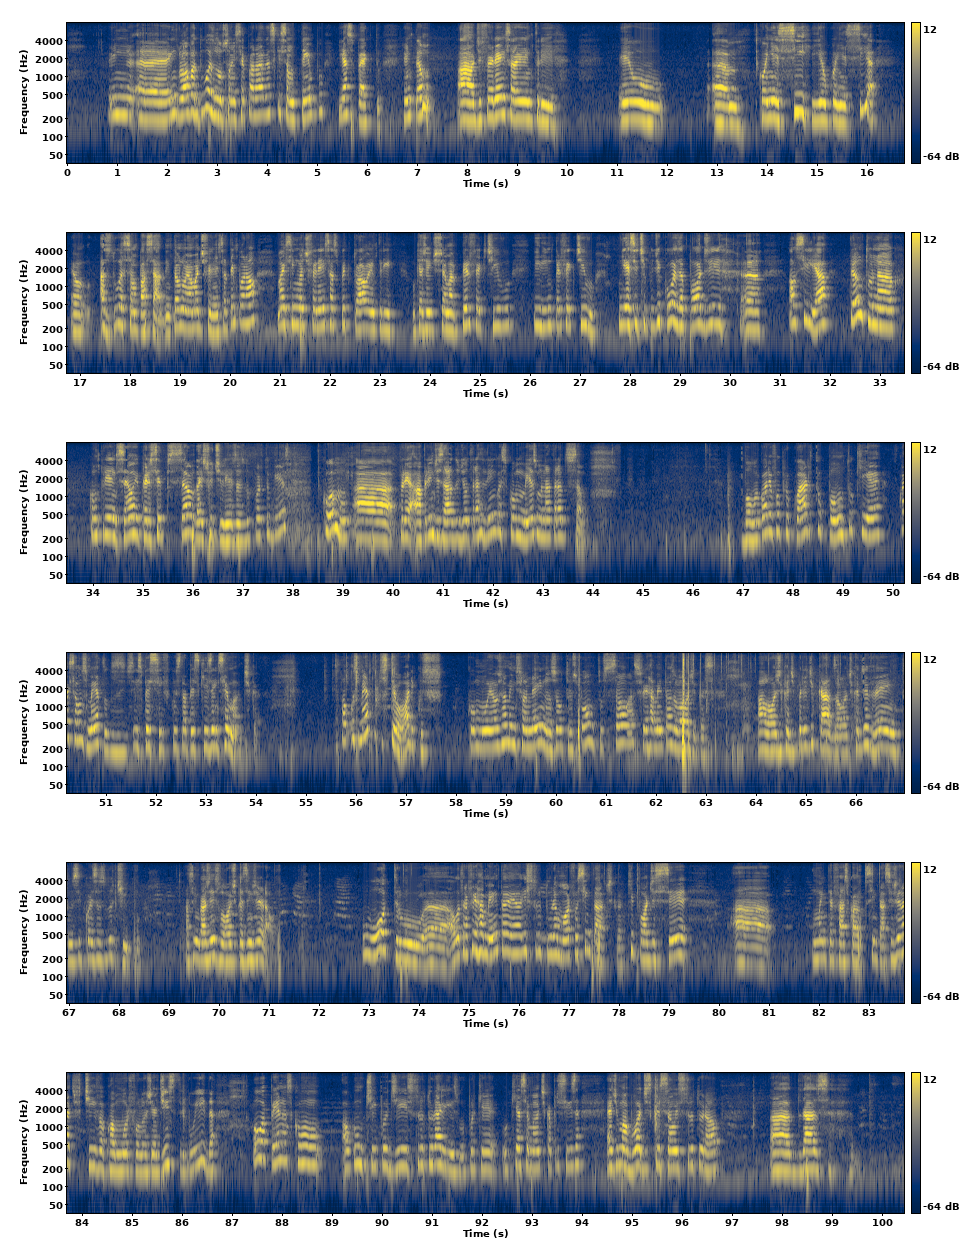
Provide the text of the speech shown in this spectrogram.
em, é, engloba duas noções separadas que são tempo e aspecto. Então, a diferença entre eu um, conheci e eu conhecia, é, as duas são passado. Então, não é uma diferença temporal, mas sim uma diferença aspectual entre o que a gente chama perfectivo e imperfectivo. E esse tipo de coisa pode uh, auxiliar tanto na compreensão e percepção das sutilezas do português, como a, aprendizado de outras línguas, como mesmo na tradução. Bom, agora eu vou para o quarto ponto, que é quais são os métodos específicos da pesquisa em semântica. Os métodos teóricos, como eu já mencionei nos outros pontos, são as ferramentas lógicas. A lógica de predicados, a lógica de eventos e coisas do tipo. As linguagens lógicas em geral. O outro, a outra ferramenta é a estrutura morfossintática, que pode ser a, uma interface com a sintaxe gerativa, com a morfologia distribuída, ou apenas com algum tipo de estruturalismo, porque o que a semântica precisa é de uma boa descrição estrutural uh, das,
